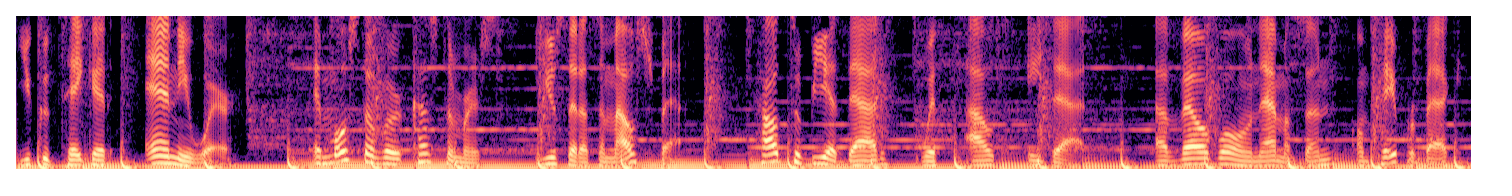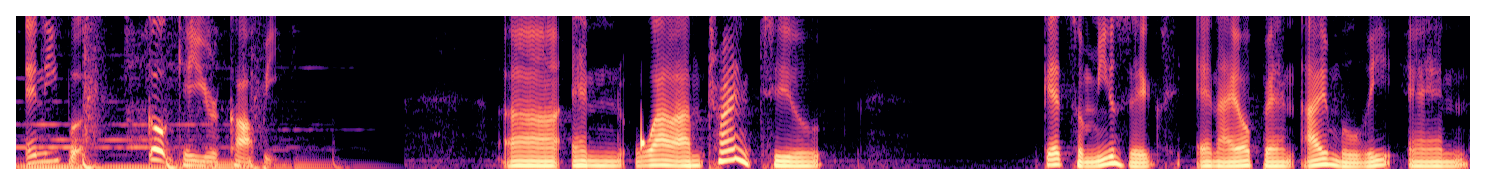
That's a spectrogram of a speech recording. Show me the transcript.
you could take it anywhere. And most of our customers use it as a mousepad. How to be a dad without a dad. Available on Amazon on paperback and ebook. Go get your copy. Uh, and while I'm trying to get some music, and I open iMovie and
